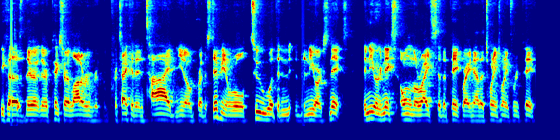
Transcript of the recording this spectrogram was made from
because their their picks are a lot of protected and tied, you know, per the Stepien rule to what the the New York Knicks. The New York Knicks own the rights to the pick right now, the 2023 pick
